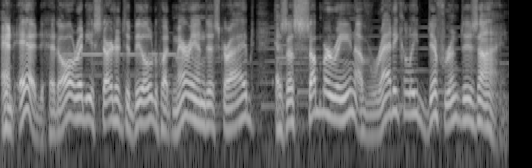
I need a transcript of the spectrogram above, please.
And Ed had already started to build what Marion described as a submarine of radically different design.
